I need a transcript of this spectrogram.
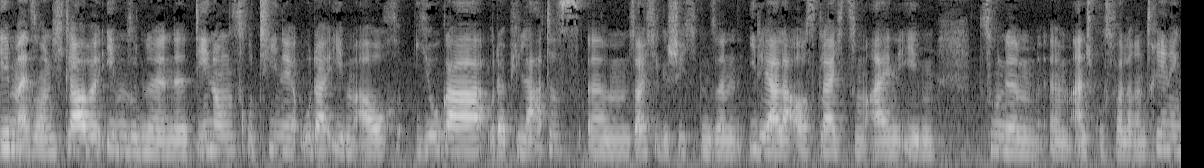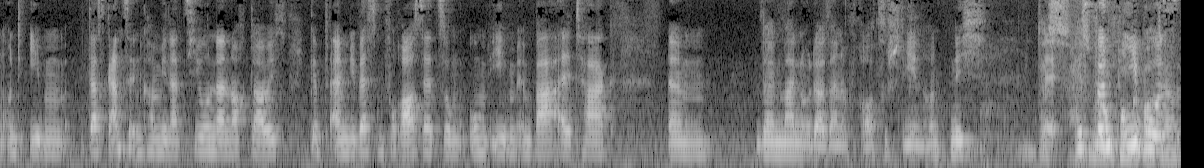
Eben, also und ich glaube, eben so eine, eine Dehnungsroutine oder eben auch Yoga oder Pilates, ähm, solche Geschichten sind idealer Ausgleich zum einen eben zu einem ähm, anspruchsvolleren Training und eben das Ganze in Kombination dann noch, glaube ich, gibt einem die besten Voraussetzungen, um eben im Baralltag ähm, seinen Mann oder seine Frau zu stehen und nicht Das äh, fünf Ibus, gebracht,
